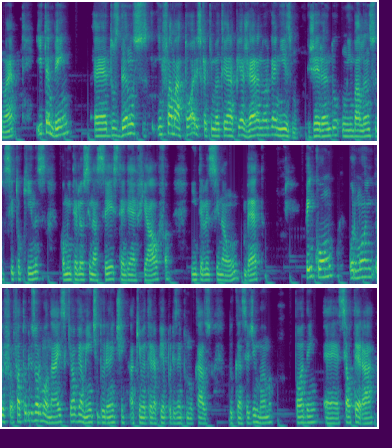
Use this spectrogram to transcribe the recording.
não é? E também é, dos danos inflamatórios que a quimioterapia gera no organismo, gerando um imbalanço de citoquinas, como interleucina 6, TNF-alfa, interleucina 1, beta, bem como hormônio, fatores hormonais que, obviamente, durante a quimioterapia, por exemplo, no caso do câncer de mama, podem é, se alterar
